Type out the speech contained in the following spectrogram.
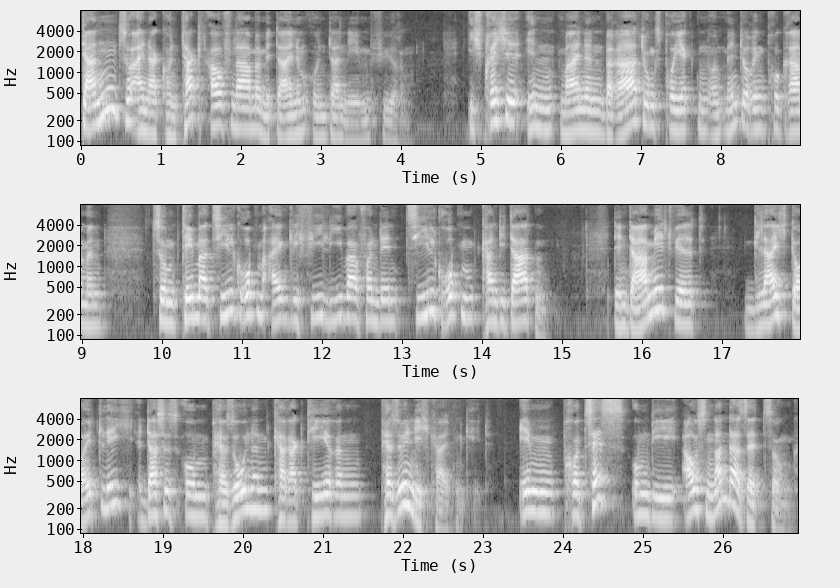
dann zu einer Kontaktaufnahme mit deinem Unternehmen führen. Ich spreche in meinen Beratungsprojekten und Mentoringprogrammen zum Thema Zielgruppen eigentlich viel lieber von den Zielgruppenkandidaten. Denn damit wird gleich deutlich, dass es um Personen, Charakteren, Persönlichkeiten geht. Im Prozess um die Auseinandersetzung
